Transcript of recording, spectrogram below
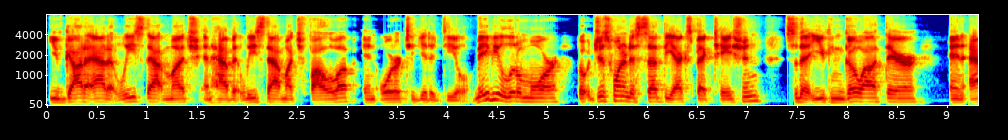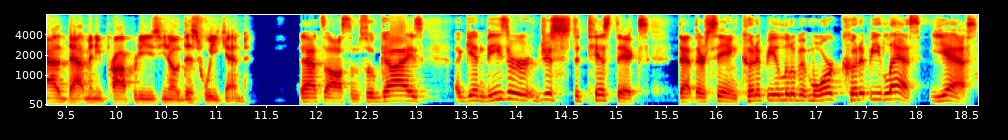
you've got to add at least that much and have at least that much follow up in order to get a deal. Maybe a little more, but just wanted to set the expectation so that you can go out there and add that many properties, you know, this weekend. That's awesome. So, guys, again, these are just statistics that they're seeing. Could it be a little bit more? Could it be less? Yes.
